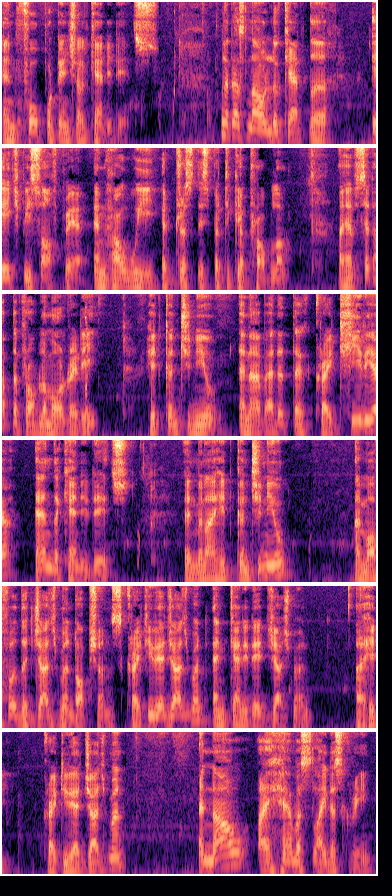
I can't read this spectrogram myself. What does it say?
and four potential candidates. Let us now look at the AHP software and how we address this particular problem. I have set up the problem already, hit continue, and I've added the criteria and the candidates. And when I hit continue, I'm offered the judgment options, criteria judgment and candidate judgment. I hit criteria judgment and now I have a slider screen.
